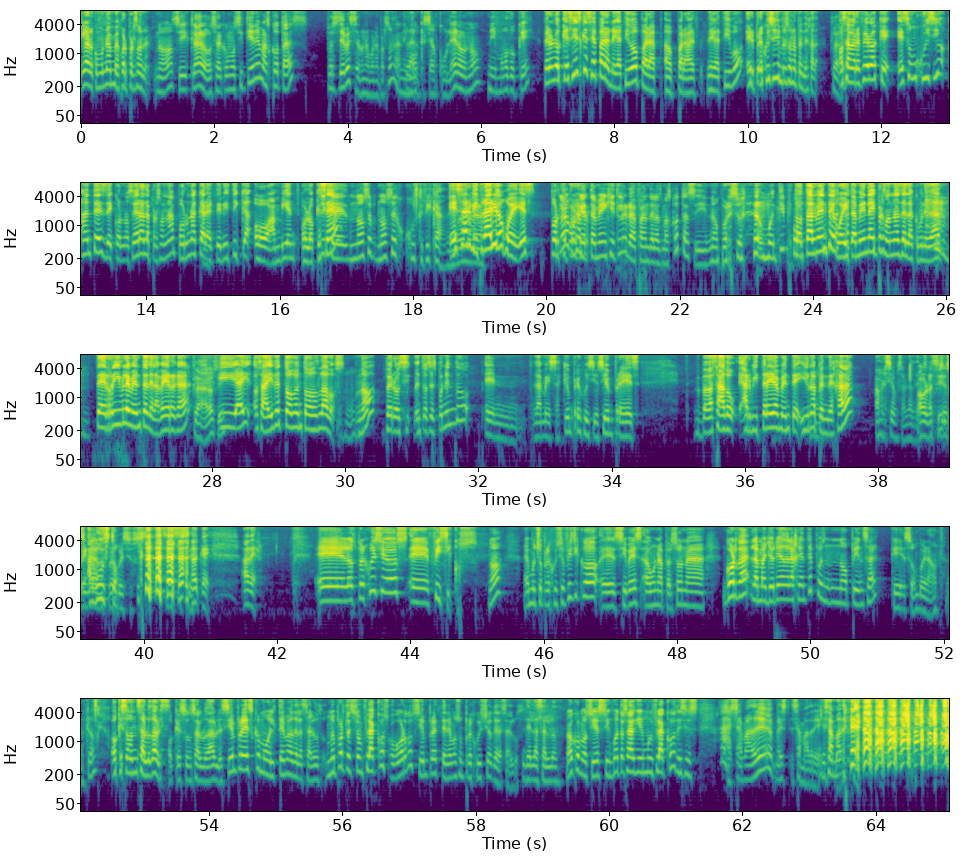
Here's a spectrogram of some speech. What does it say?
Claro, como una mejor persona. ¿No? Sí, claro. O sea, como si tiene mascotas, pues debe ser una buena persona. Ni Claro. modo que sea un culero, ¿no? Ni modo que. Pero lo que sí es que sea para negativo o para, para negativo, el prejuicio siempre es una pendejada. Claro. O sea, me refiero a que es un juicio antes de conocer a la persona por una característica o ambiente o lo que Sí, sea. que no se, no se justifica. Es arbitrario, güey. Es porque, Claro, por porque ejemplo, también Hitler era fan de las mascotas y no por eso era un buen tipo. Totalmente, güey. También hay personas de la comunidad terriblemente de la verga. Claro, sí. Y hay, o sea, hay de todo en todos lados, ¿no? Pero sí- entonces, poniendo en la mesa que un prejuicio siempre es basado arbitrariamente y una pendejada, ahora sí vamos a hablar de los Ahora sí, prejuicios. venga, a los gusto. prejuicios. Sí, sí, sí. ok. A ver. Eh, los prejuicios eh, físicos, ¿no? Hay mucho prejuicio físico. eh, si ves a una persona gorda, la mayoría de la gente pues no piensa que son buena onda, ¿no? O que son saludables. O que son saludables. Siempre es como el tema de la salud. No importa si son flacos o gordos, siempre tenemos un prejuicio de la salud. De la salud. ¿No? Como si, es, si encuentras a alguien muy flaco, dices, ah, esa madre, es- esa madre. Esa madre.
